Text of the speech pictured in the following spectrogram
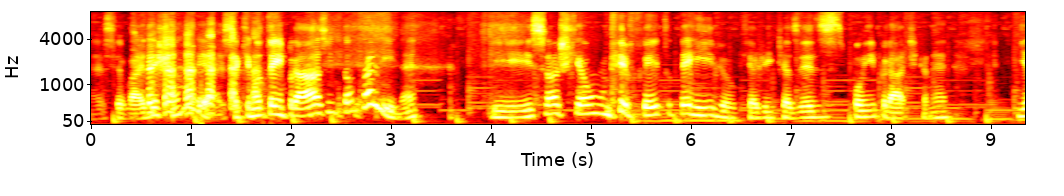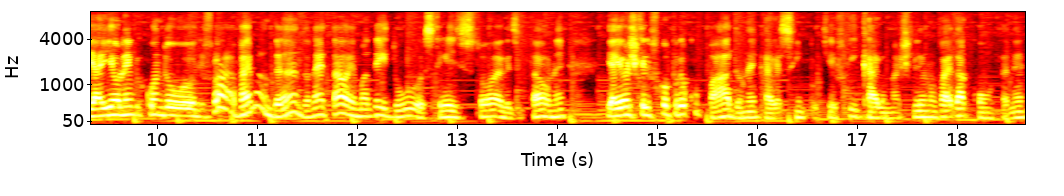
né? Você vai deixando ali. Ah, isso aqui não tem prazo, então tá ali, né? E isso eu acho que é um defeito terrível que a gente às vezes põe em prática, né? E aí eu lembro quando ele falou, ah, vai mandando, né, tal. Eu mandei duas, três histórias e tal, né? E aí eu acho que ele ficou preocupado, né, cara, assim, porque eu falei, cara, acho que ele não vai dar conta, né?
